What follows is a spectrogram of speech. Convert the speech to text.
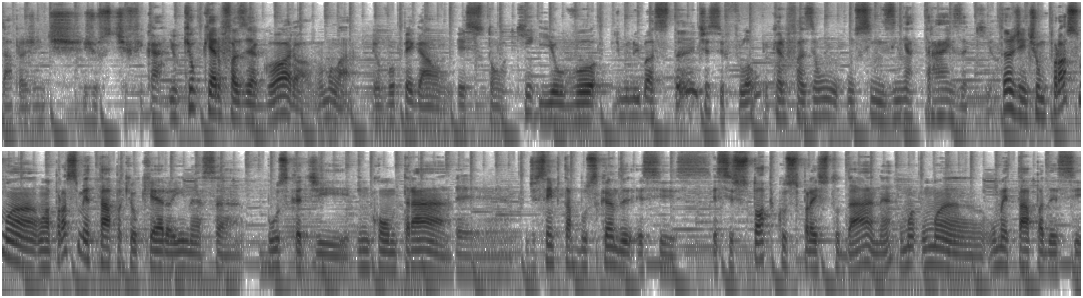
dá pra gente justificar. E o que eu quero fazer agora, ó, vamos lá. Eu vou pegar um, esse tom aqui e eu vou diminuir bastante esse flow. Eu quero fazer um, um cinzinho atrás aqui, ó. Então, gente, um próximo, uma próxima etapa que eu quero aí nessa busca de encontrar... É, de sempre estar tá buscando esses, esses tópicos para estudar, né? Uma, uma, uma etapa desse,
